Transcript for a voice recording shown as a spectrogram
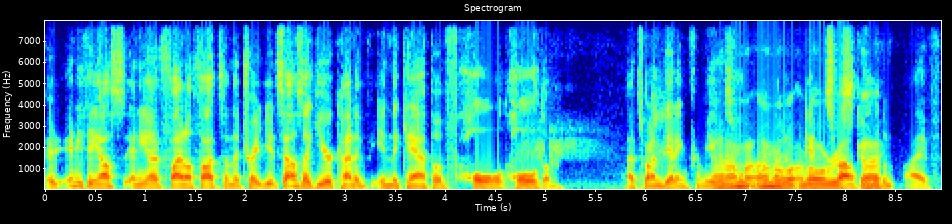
anything else? Any other final thoughts on the trade? It sounds like you're kind of in the camp of hold, hold them. That's what I'm getting from you. I'm, I'm a low risk guy. Five.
